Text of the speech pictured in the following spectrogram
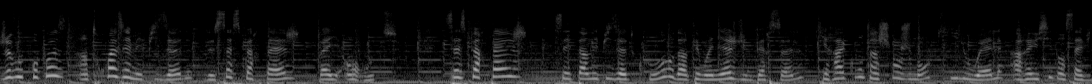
je vous propose un troisième épisode de Ça se partage by En route. Ça se partage, c'est un épisode court d'un témoignage d'une personne qui raconte un changement qu'il ou elle a réussi dans sa vie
